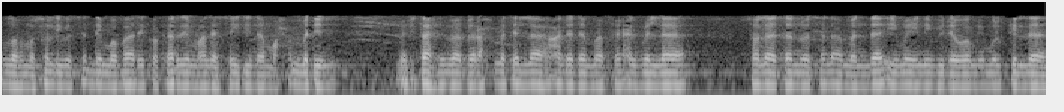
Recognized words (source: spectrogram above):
اللهم صل وسلم وبارك وكرم على سيدنا محمد. مفتاح باب رحمة الله عدد ما في علم الله صلاة وسلاما دائمين بدوام ملك الله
